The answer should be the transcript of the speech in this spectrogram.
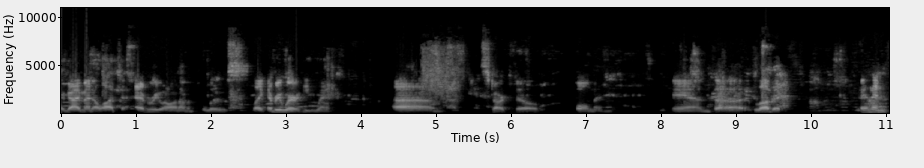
the guy meant a lot to everyone on the Blues. Like everywhere he went, um, Starkville, Pullman, and uh, Lubbock. And then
